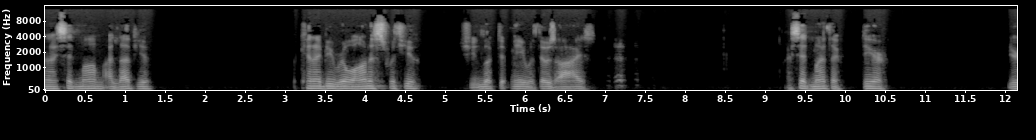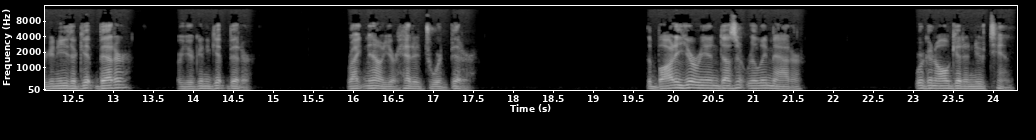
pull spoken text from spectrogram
And I said, Mom, I love you. Can I be real honest with you? She looked at me with those eyes. I said, Mother, dear, you're going to either get better or you're going to get bitter. Right now, you're headed toward bitter. The body you're in doesn't really matter. We're going to all get a new tent.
